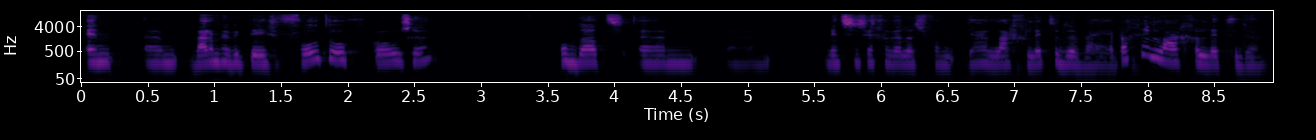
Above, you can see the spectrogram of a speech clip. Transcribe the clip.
En um, waarom heb ik deze foto gekozen? Omdat um, mensen zeggen wel eens van, ja, laaggeletterden, wij hebben geen laaggeletterden.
